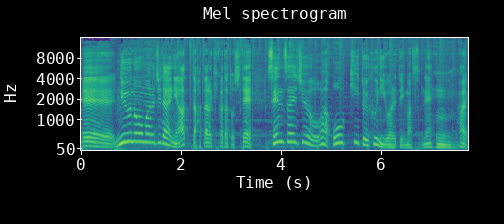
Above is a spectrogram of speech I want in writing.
えーニューノーマル時代に合った働き方として潜在需要は大きいというふうに言われていますね。うん。はい、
